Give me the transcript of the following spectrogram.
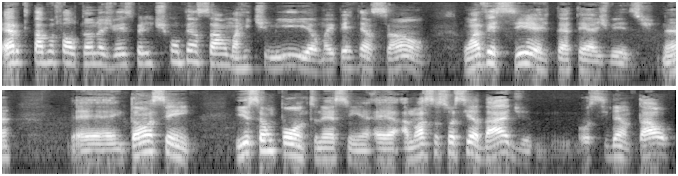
era o que estava faltando às vezes para ele descompensar uma arritmia, uma hipertensão, um AVC até, até às vezes, né? É, então, assim, isso é um ponto, né? Assim, é, a nossa sociedade ocidental,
